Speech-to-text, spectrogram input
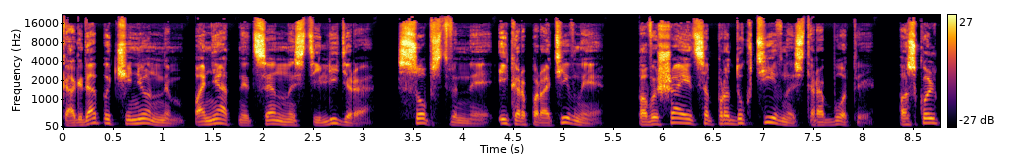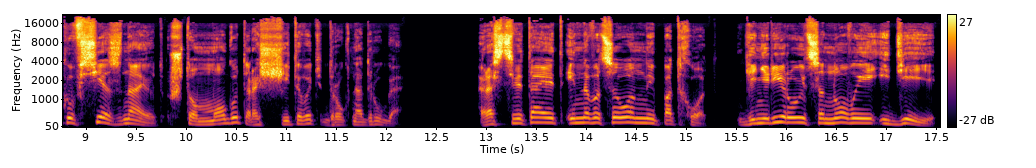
Когда подчиненным понятны ценности лидера, собственные и корпоративные, повышается продуктивность работы, поскольку все знают, что могут рассчитывать друг на друга. Расцветает инновационный подход, генерируются новые идеи,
